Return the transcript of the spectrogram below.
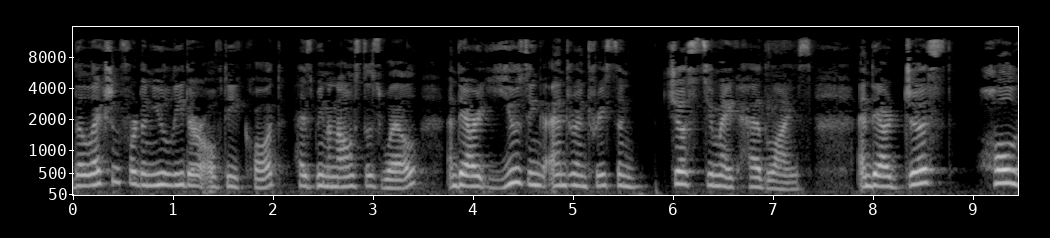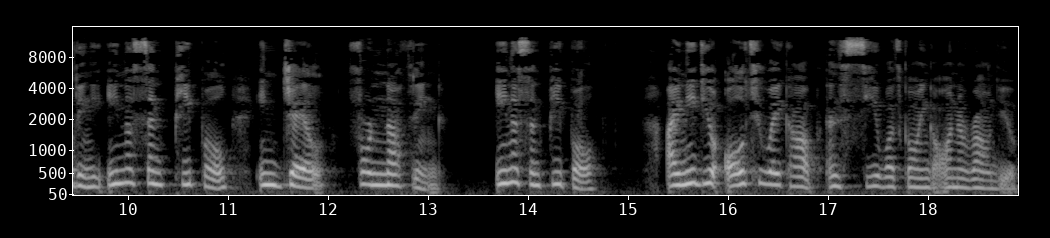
The election for the new leader of the DIICOT has been announced as well and they are using Andrew and Tristan just to make headlines. And they are just holding innocent people in jail for nothing. Innocent people. I need you all to wake up and see what's going on around you.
